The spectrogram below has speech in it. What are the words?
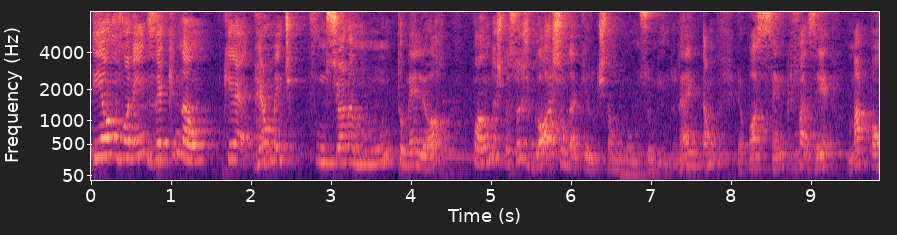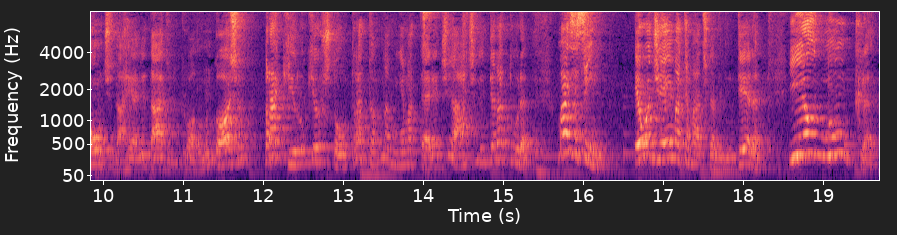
E eu não vou nem dizer que não, porque realmente funciona muito melhor quando as pessoas gostam daquilo que estão consumindo, né? Então, eu posso sempre fazer uma ponte da realidade do que o aluno gosta para aquilo que eu estou tratando na minha matéria de arte e literatura. Mas assim, eu odiei matemática a vida inteira e eu nunca,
